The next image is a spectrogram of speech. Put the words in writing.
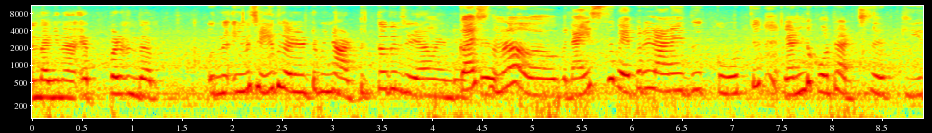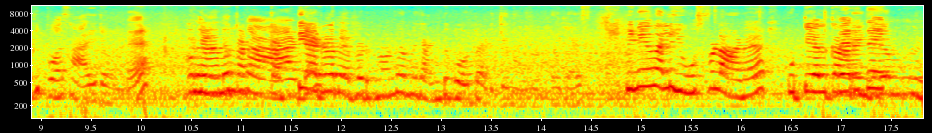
എന്താ ഇങ്ങനെ എപ്പോഴും എന്താ ഒന്ന് ഇങ്ങനെ ചെയ്ത് കഴിഞ്ഞിട്ട് പിന്നെ അടുത്തത് ചെയ്യാൻ വേണ്ടി നമ്മൾ നൈസ് പേപ്പറിലാണ് ഇത് കോട്ട് രണ്ട് കോട്ട് അടിച്ച് കീറി പോകാൻ സാധ്യത ഉണ്ട് കട്ടിയായിട്ടുള്ള പേപ്പർ എടുക്കുന്നതുകൊണ്ട് നമ്മൾ രണ്ട് കോട്ട് അടിക്കുന്നുണ്ട്. പിന്നെ ഇത് നല്ല യൂസ്ഫുൾ ആണ്. കുട്ടികൾക്കാണെങ്കിലും ഉം,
